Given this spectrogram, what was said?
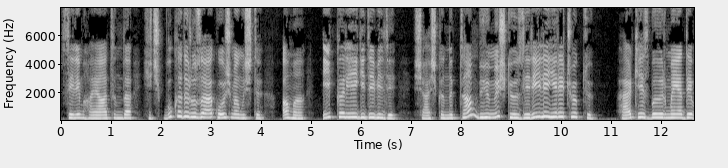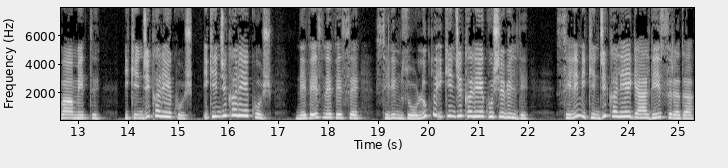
Selim hayatında hiç bu kadar uzağa koşmamıştı ama ilk kaleye gidebildi. Şaşkınlıktan büyümüş gözleriyle yere çöktü. Herkes bağırmaya devam etti. İkinci kaleye koş, ikinci kaleye koş. Nefes nefese Selim zorlukla ikinci kaleye koşabildi. Selim ikinci kaleye geldiği sırada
